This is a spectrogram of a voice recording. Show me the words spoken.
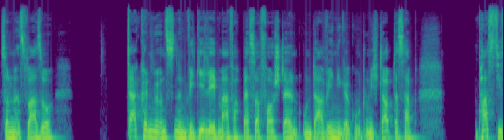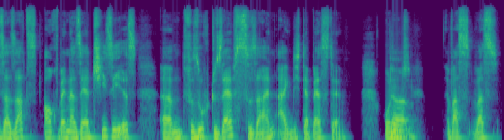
sondern es war so, da können wir uns ein WG-Leben einfach besser vorstellen und da weniger gut. Und ich glaube, deshalb passt dieser Satz, auch wenn er sehr cheesy ist, ähm, versuch du selbst zu sein, eigentlich der Beste. Und Ja. was, was,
